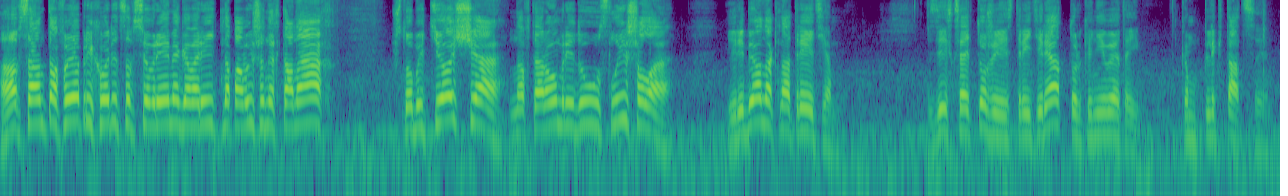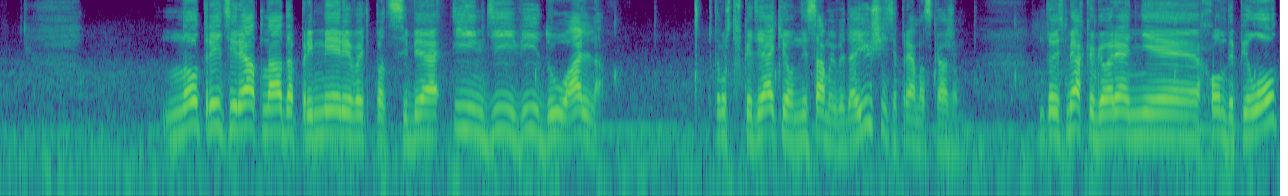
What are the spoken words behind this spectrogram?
А в Санта-Фе приходится все время говорить на повышенных тонах, чтобы теща на втором ряду услышала, и ребенок на третьем. Здесь, кстати, тоже есть третий ряд, только не в этой комплектации. Но третий ряд надо примеривать под себя индивидуально. Потому что в Кадиаке он не самый выдающийся, прямо скажем. Ну, то есть, мягко говоря, не Honda Pilot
